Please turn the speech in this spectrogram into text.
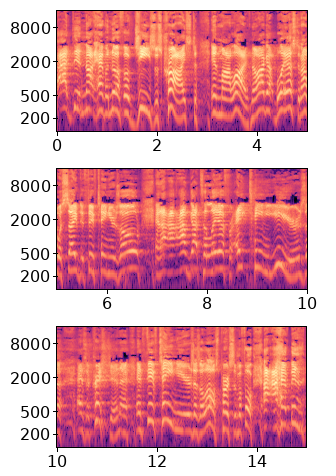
I did not have enough of Jesus Christ in my life. Now, I got blessed and I was saved at 15 years old and I, have got to live for 18 years uh, as a Christian uh, and 15 years as a lost person before. I, I have been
